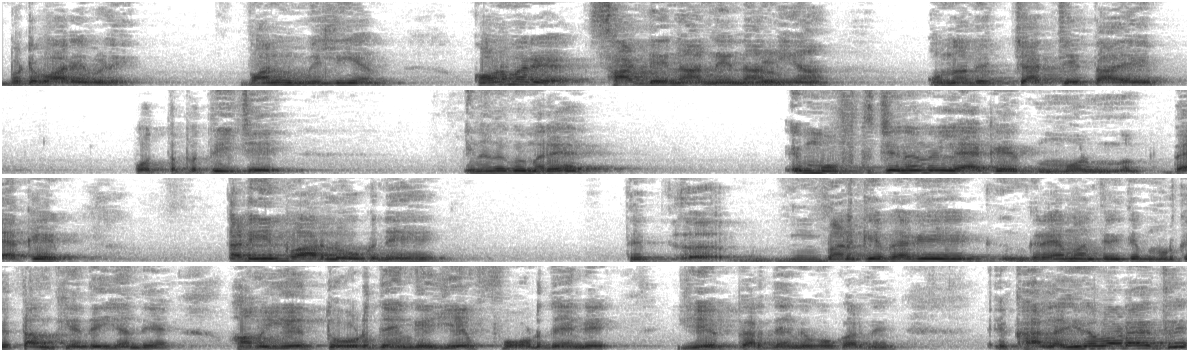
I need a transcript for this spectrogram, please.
ਬਟਵਾਰੇ ਵੇਲੇ। 1 ਮਿਲੀਅਨ ਕੌਣ ਮਰਿਆ? ਸਾਡੇ ਨਾਨੇ ਨਾਨੀਆਂ ਉਹਨਾਂ ਦੇ ਚਾਚੇ ਤਾਏ ਪੁੱਤ ਭਤੀਜੇ। ਇਹਨਾਂ ਦਾ ਕੋਈ ਮਰਿਆ? ਇਹ ਮੁਫਤ ਚ ਇਹਨਾਂ ਨੇ ਲੈ ਕੇ ਬਹਿ ਕੇ ਤੜੀ ਪਾਰ ਲੋਕ ਨੇ ਇਹ। ਤੇ ਬਣ ਕੇ ਬਹਿ ਕੇ ਗ੍ਰਹਿ ਮੰਤਰੀ ਤੇ ਮੁੜ ਕੇ ਧਮਕੀਆਂ ਦੇਈ ਜਾਂਦੇ ਆ। ਹਮ ਇਹ ਤੋੜ ਦੇਂਗੇ ਇਹ ਫੋੜ ਦੇਂਗੇ ਇਹ ਕਰ ਦੇਂਗੇ ਉਹ ਕਰ ਦੇਂਗੇ ਇਹ ਖਾਲਾ ਜੀ ਦਾ ਵਾੜਾ ਇੱਥੇ?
